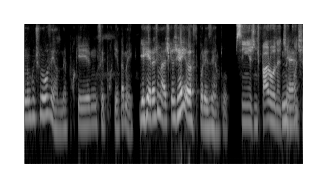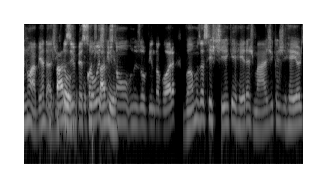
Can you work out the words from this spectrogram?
não continuou vendo, né? Porque não sei porquê também. Guerreiras Mágicas de Rei Earth, por exemplo. Sim, a gente parou, né? Tinha né? que continuar, verdade. Parou, Inclusive, pessoas que estão nos ouvindo agora, vamos assistir Guerreiras Mágicas de Rei Earth.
